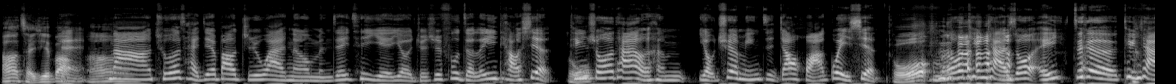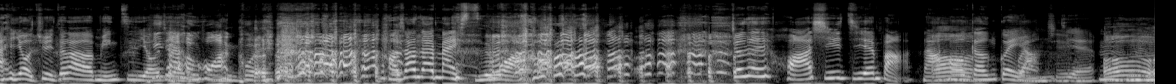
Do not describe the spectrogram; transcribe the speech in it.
啊，踩街报。对啊、那除了踩街报之外呢，我们这一次也有就是负责了一条线，哦、听说它有很有趣的名字叫华贵线。哦，我们都听起来说，哎、欸，这个听起来很有趣，这个名字有点很华很贵，好像在卖丝袜。就是华西街嘛，然后跟贵阳街。哦，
